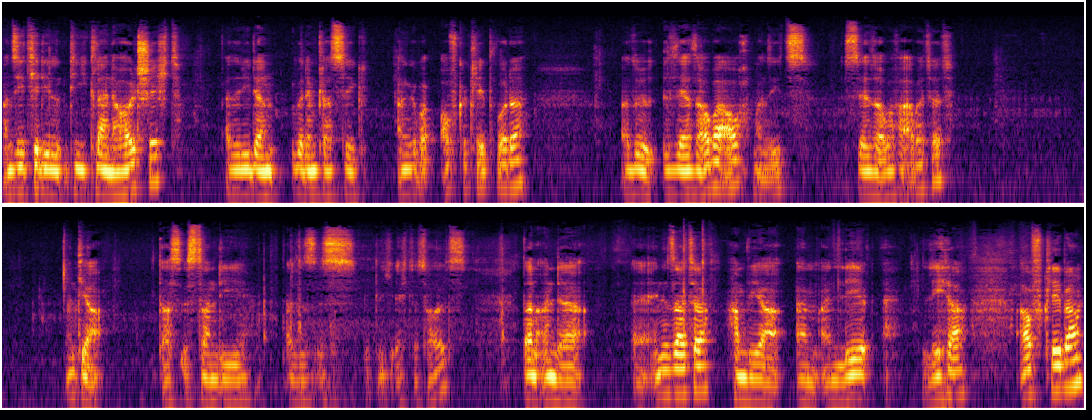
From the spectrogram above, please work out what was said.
man sieht hier die, die kleine Holzschicht, also die dann über dem Plastik aufgeklebt wurde. Also sehr sauber auch, man sieht es, ist sehr sauber verarbeitet. Und ja, das ist dann die, also es ist wirklich echtes Holz. Dann an der äh, Innenseite haben wir ähm, einen Le Lederaufkleber,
